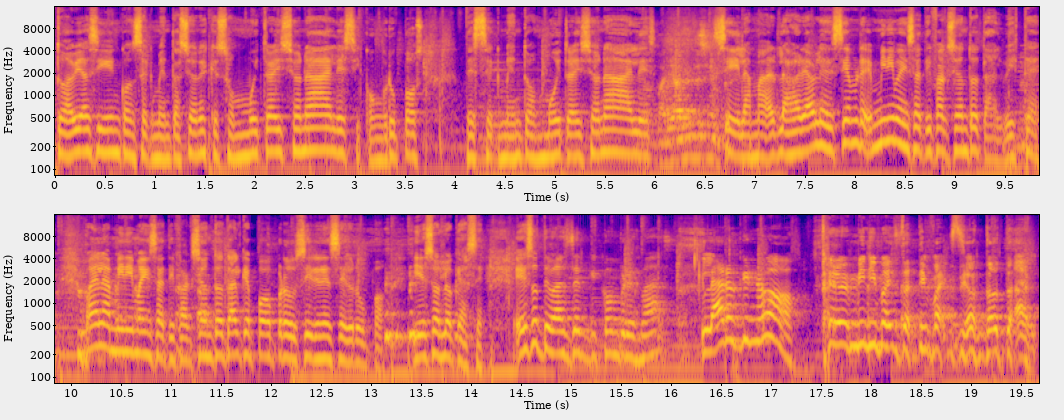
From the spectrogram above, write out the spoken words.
todavía siguen con segmentaciones que son muy tradicionales y con grupos de segmentos muy tradicionales. Las variables de siempre. Sí, las, las variables de siempre, mínima insatisfacción total, ¿viste? ¿Cuál es la mínima insatisfacción total que puedo producir en ese grupo? Y eso es lo que hace. ¿Eso te va a hacer que compres más? Claro que no, pero es mínima insatisfacción total.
